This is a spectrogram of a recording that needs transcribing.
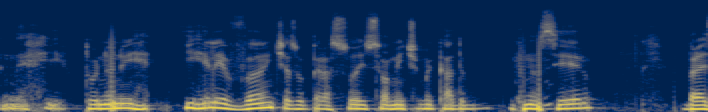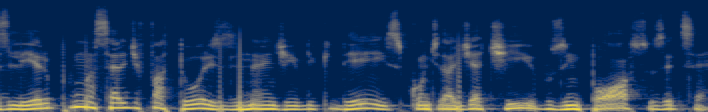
né, tornando irrelevante as operações somente no mercado financeiro brasileiro por uma série de fatores, né, de liquidez, quantidade de ativos, impostos, etc.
